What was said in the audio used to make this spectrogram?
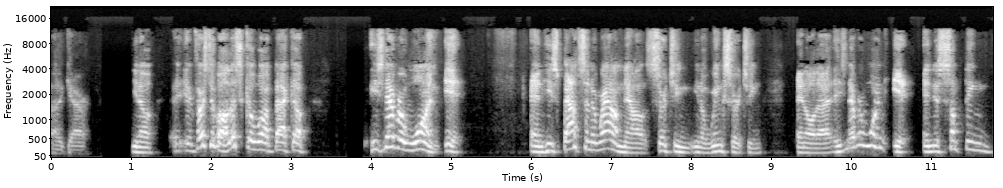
uh, Gar. You know, first of all, let's go uh, back up. He's never won it and he's bouncing around now, searching, you know, wing searching and all that. He's never won it, and there's something,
